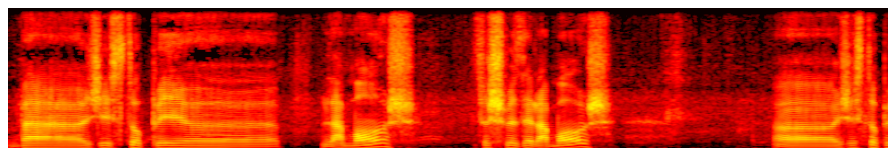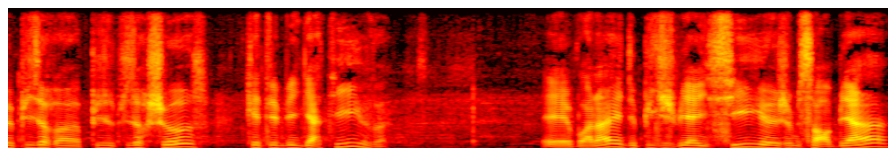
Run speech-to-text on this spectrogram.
bah, j'ai stoppé euh, la manche. Je faisais la manche. J'ai stoppé plusieurs, plusieurs choses qui étaient négatives. Et voilà, et depuis que je viens ici, euh, je me sens bien.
